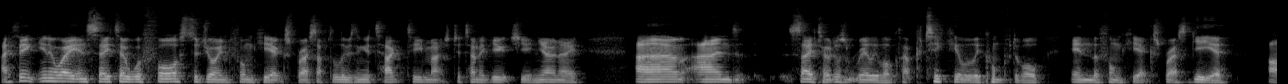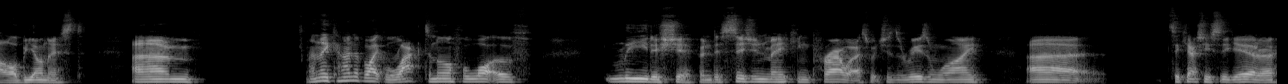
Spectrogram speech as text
I think Inoue and Saito were forced to join Funky Express after losing a tag team match to Taniguchi and Yone. Um, and Saito doesn't really look that particularly comfortable in the Funky Express gear, I'll be honest. Um, and they kind of like lacked an awful lot of leadership and decision making prowess, which is the reason why uh, Takashi Sugiura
